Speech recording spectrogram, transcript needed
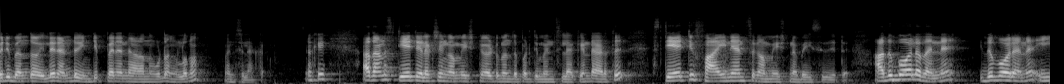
ഒരു ബന്ധവുമില്ല. രണ്ടും ഇൻഡിപെൻഡന്റ് ആണെന്ന് കൂടെ നിങ്ങളൊന്ന് മനസ്സിലാക്കാം. ഓക്കെ അതാണ് സ്റ്റേറ്റ് ഇലക്ഷൻ കമ്മീഷനുമായിട്ട് ബന്ധപ്പെടുത്തി മനസ്സിലാക്കേണ്ട അടുത്ത് സ്റ്റേറ്റ് ഫൈനാൻസ് കമ്മീഷനെ ബേസ് ചെയ്തിട്ട്. അതുപോലെ തന്നെ ഇതുപോലെ തന്നെ ഈ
